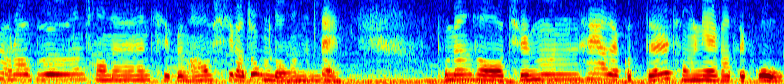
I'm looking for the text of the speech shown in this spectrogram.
여러분, 저는 지금 9시가 조금 넘었는데 보면서 질문해야 될 것들 정리해가지고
